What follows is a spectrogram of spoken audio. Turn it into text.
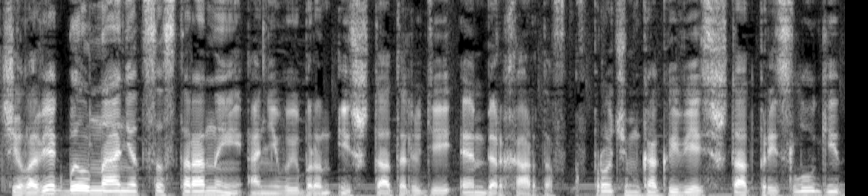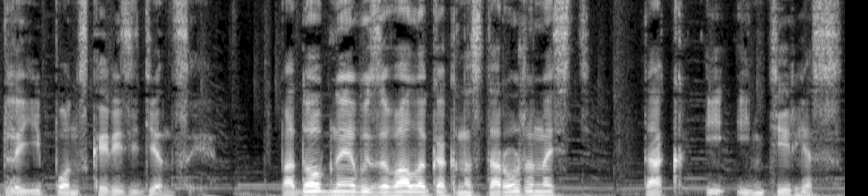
Человек был нанят со стороны, а не выбран из штата людей Эмберхартов, впрочем, как и весь штат прислуги для японской резиденции. Подобное вызывало как настороженность, так и интерес.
